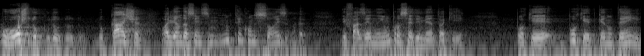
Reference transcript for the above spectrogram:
o rosto do, do, do, do caixa olhando assim, não tem condições de fazer nenhum procedimento aqui. Porque, por quê? Porque não tem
